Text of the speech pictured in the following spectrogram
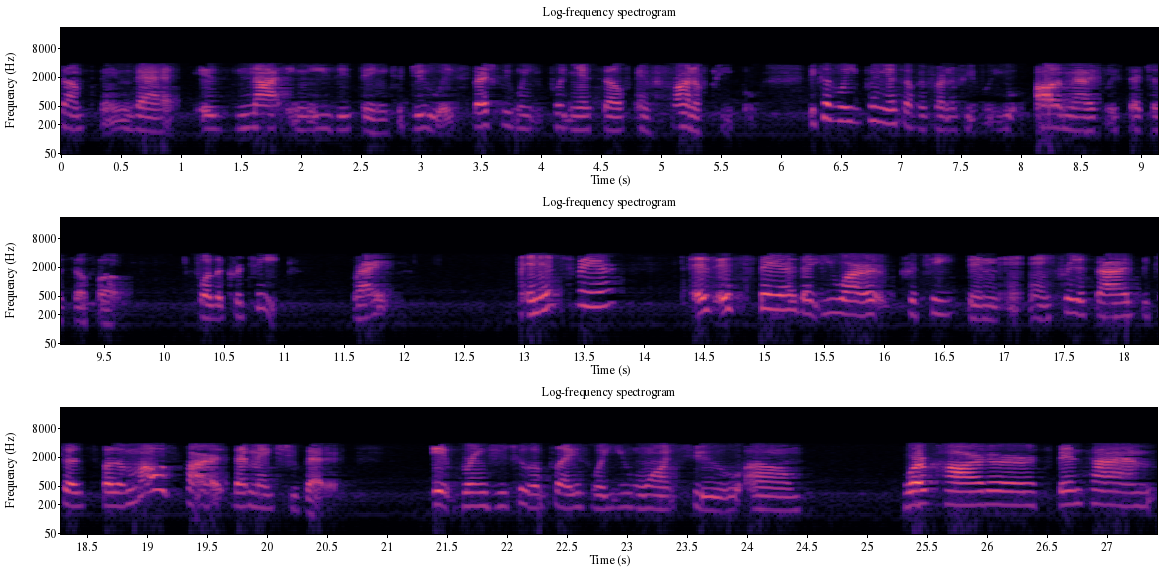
something that is not an easy thing to do, especially when you're putting yourself in front of people. Because when you're putting yourself in front of people, you automatically set yourself up for the critique, right? And it's fair. It's fair that you are critiqued and, and criticized because for the most part, that makes you better. It brings you to a place where you want to um, work harder, spend time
